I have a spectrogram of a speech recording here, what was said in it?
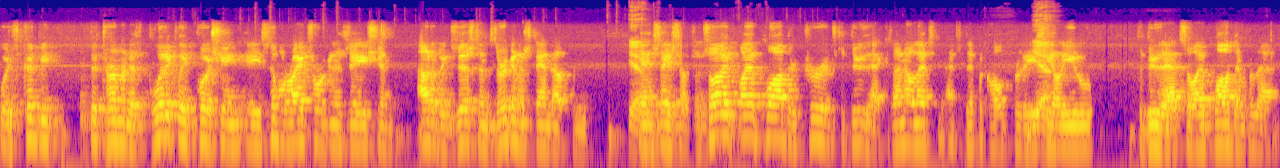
which could be determined as politically pushing a civil rights organization out of existence, they're going to stand up and yeah. and say something. So I, I applaud their courage to do that because I know that's that's difficult for the Yeah. ACLU to do that. So I applaud them for that.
